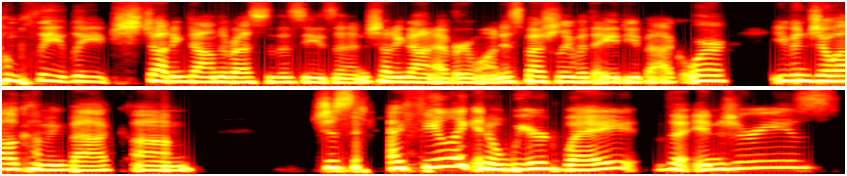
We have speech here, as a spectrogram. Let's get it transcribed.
completely shutting down the rest of the season, shutting down everyone, especially with AD back or even Joel coming back. Um, just I feel like in a weird way, the injuries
